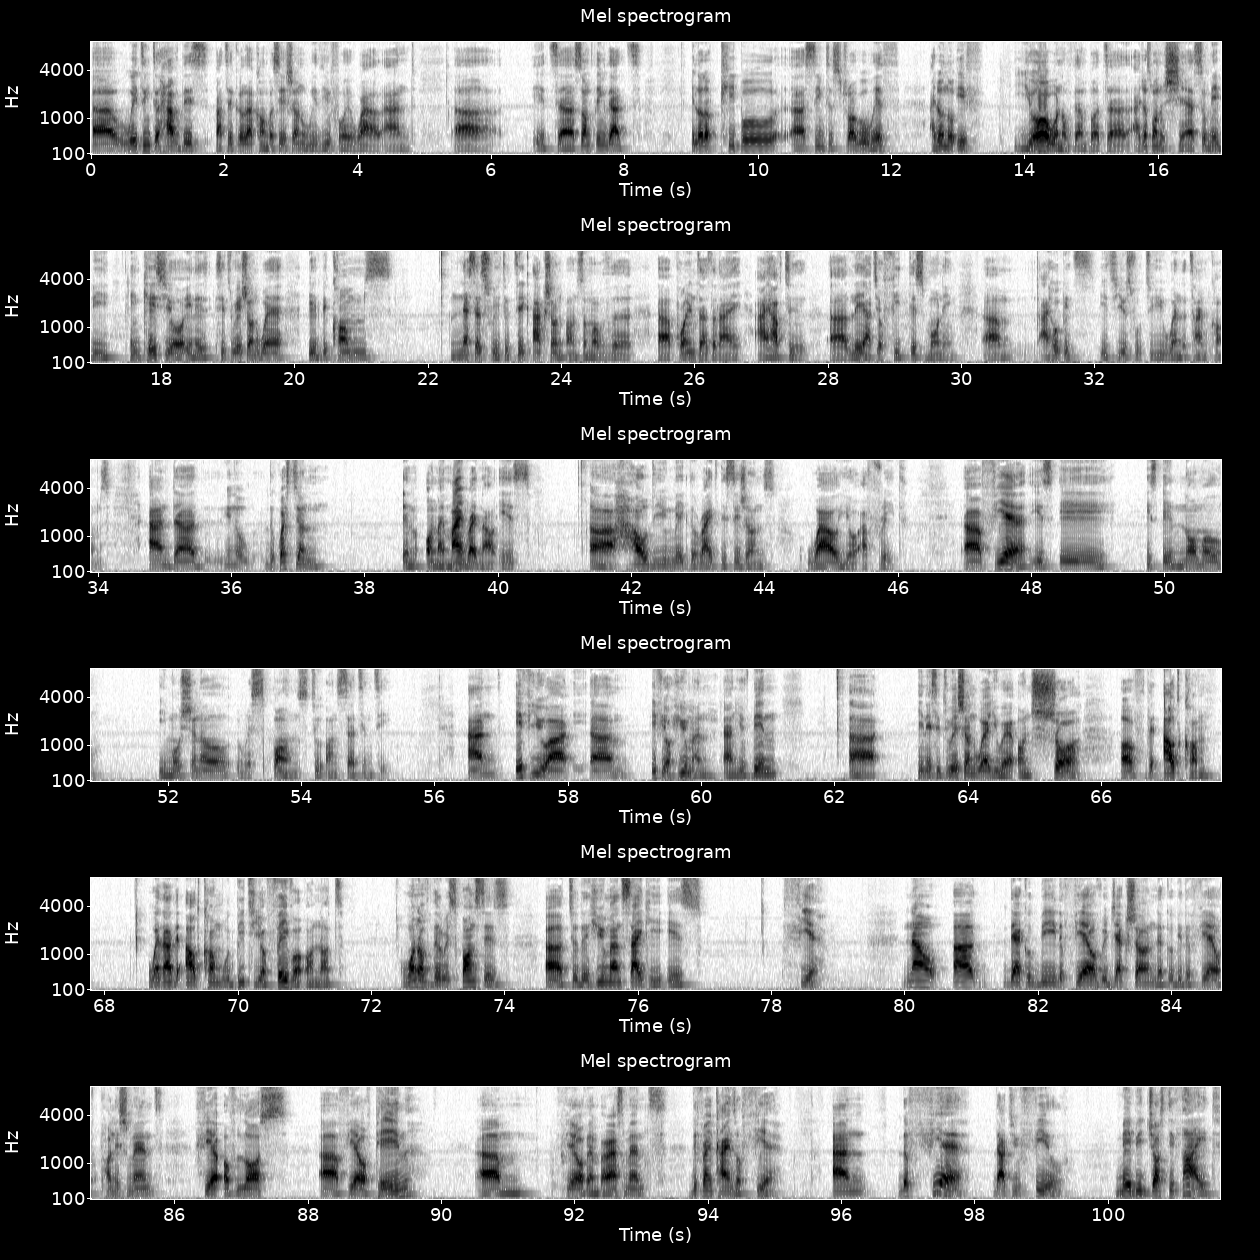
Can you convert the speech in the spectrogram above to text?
uh, waiting to have this particular conversation with you for a while, and uh, it's uh, something that a lot of people uh, seem to struggle with. I don't know if you're one of them, but uh, I just want to share. So maybe in case you're in a situation where it becomes necessary to take action on some of the pointers that I, I have to uh, lay at your feet this morning. Um, I hope it's it's useful to you when the time comes. And uh, you know, the question in on my mind right now is, uh, how do you make the right decisions while you're afraid? Uh, fear is a is a normal emotional response to uncertainty. And if you are, um, if you're human and you've been uh, in a situation where you were unsure of the outcome, whether the outcome would be to your favor or not, one of the responses uh, to the human psyche is fear. Now, uh, there could be the fear of rejection, there could be the fear of punishment, fear of loss, uh, fear of pain, um, fear of embarrassment, different kinds of fear. And the fear that you feel may be justified,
